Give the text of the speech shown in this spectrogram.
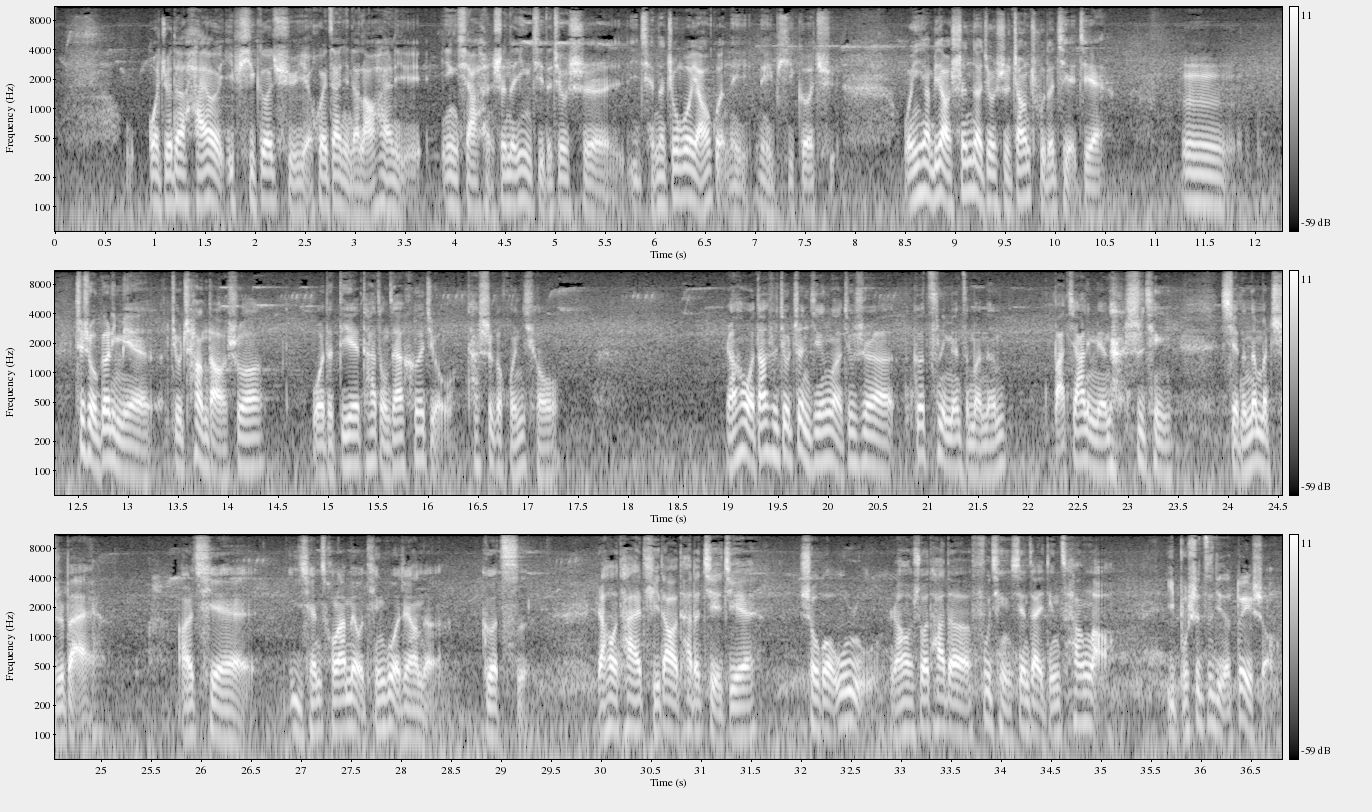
我觉得还有一批歌曲也会在你的脑海里印下很深的印记的，就是以前的中国摇滚那那一批歌曲。我印象比较深的就是张楚的《姐姐》，嗯，这首歌里面就唱到说，我的爹他总在喝酒，他是个混球。然后我当时就震惊了，就是歌词里面怎么能把家里面的事情写的那么直白，而且以前从来没有听过这样的歌词。然后他还提到他的姐姐受过侮辱，然后说他的父亲现在已经苍老，已不是自己的对手，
